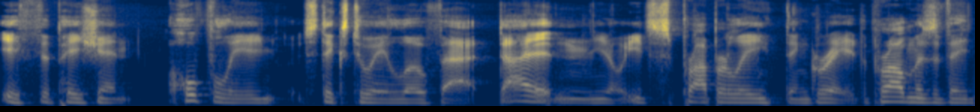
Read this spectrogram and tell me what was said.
if the patient hopefully sticks to a low fat diet and you know eats properly, then great. The problem is if they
